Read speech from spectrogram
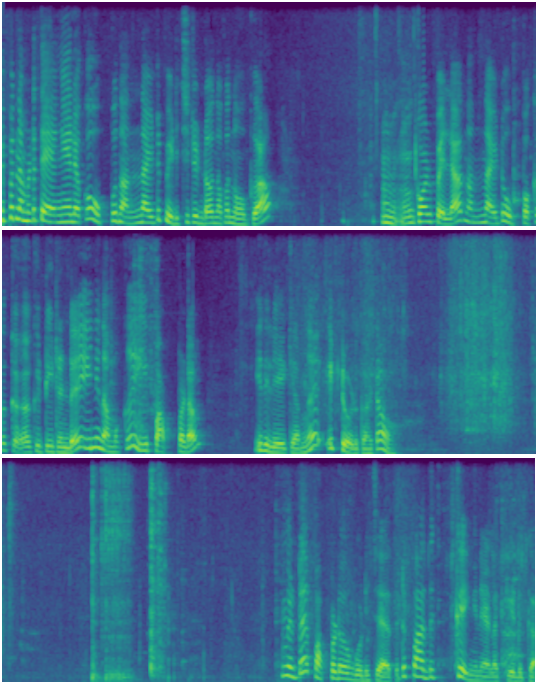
ഇപ്പം നമ്മുടെ തേങ്ങയിലൊക്കെ ഉപ്പ് നന്നായിട്ട് പിടിച്ചിട്ടുണ്ടോ എന്നൊക്കെ നോക്കുക. കുഴപ്പമില്ല. നന്നായിട്ട് ഉപ്പൊക്കെ കിട്ടിയിട്ടുണ്ട്. ഇനി നമുക്ക് ഈ പപ്പടം ഇതിലേക്ക് അങ്ങ് ഇട്ട് കൊടുക്കാം കേട്ടോ എന്നിട്ട് പപ്പടവും കൂടി ചേർത്തിട്ട് പതുക്കെ ഇങ്ങനെ ഇളക്കിയെടുക്കുക.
